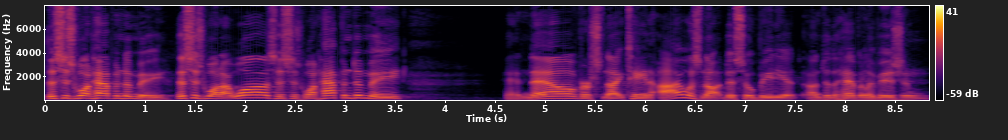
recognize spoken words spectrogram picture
This is what happened to me. This is what I was. This is what happened to me. And now, verse 19, I was not disobedient unto the heavenly vision.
